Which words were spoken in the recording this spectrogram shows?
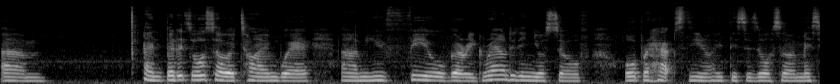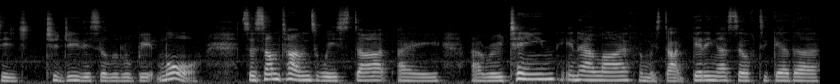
um, and but it's also a time where um, you feel very grounded in yourself or perhaps you know this is also a message to do this a little bit more. So sometimes we start a, a routine in our life and we start getting ourselves together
